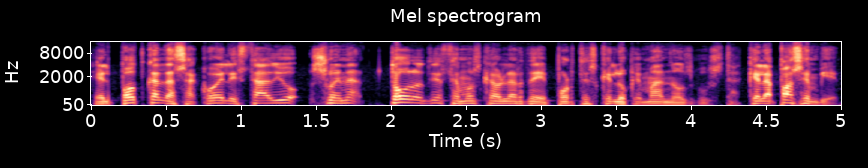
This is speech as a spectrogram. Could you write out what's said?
El podcast la sacó del estadio, suena todos los días. Tenemos que hablar de deportes, que es lo que más nos gusta. Que la pasen bien.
